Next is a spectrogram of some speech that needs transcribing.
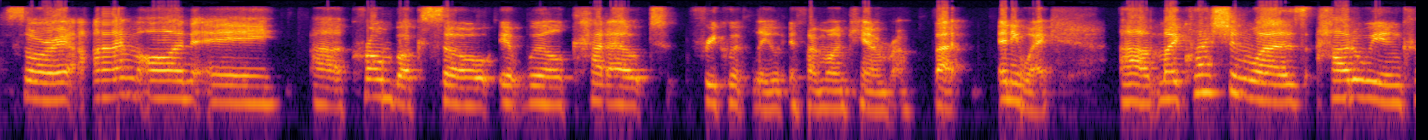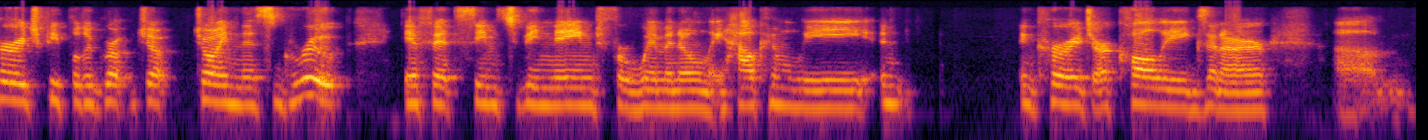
Sorry, I'm on a uh, Chromebook, so it will cut out frequently if I'm on camera. But anyway, uh, my question was how do we encourage people to jo- join this group if it seems to be named for women only? How can we encourage our colleagues and our um,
